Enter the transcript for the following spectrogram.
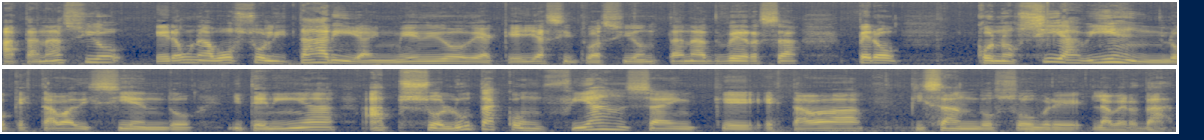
Atanasio era una voz solitaria en medio de aquella situación tan adversa, pero conocía bien lo que estaba diciendo y tenía absoluta confianza en que estaba pisando sobre la verdad.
